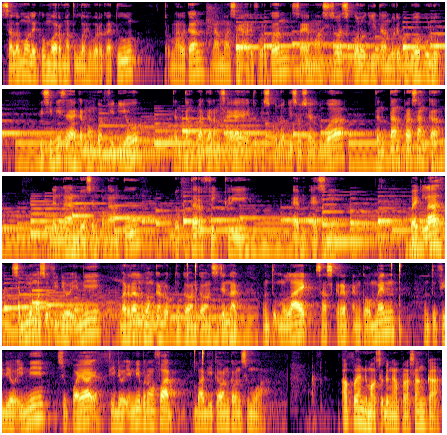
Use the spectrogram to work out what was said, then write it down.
Assalamualaikum warahmatullahi wabarakatuh. Perkenalkan, nama saya Arif Furkon, saya mahasiswa psikologi tahun 2020. Di sini saya akan membuat video tentang pelajaran saya yaitu Psikologi Sosial 2 tentang prasangka dengan dosen pengampu Dr. Fikri MSI. Baiklah, sebelum masuk video ini, marilah luangkan waktu kawan-kawan sejenak untuk like, subscribe, and comment untuk video ini supaya video ini bermanfaat bagi kawan-kawan semua. Apa yang dimaksud dengan prasangka?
